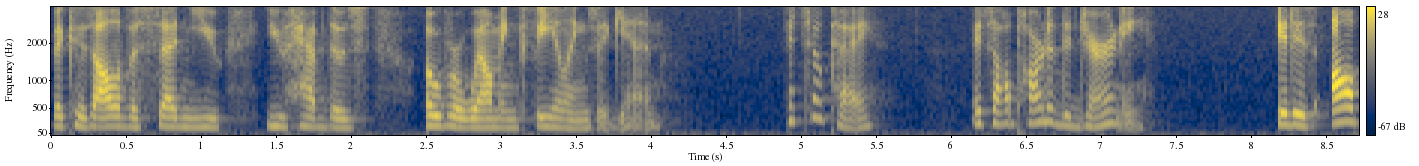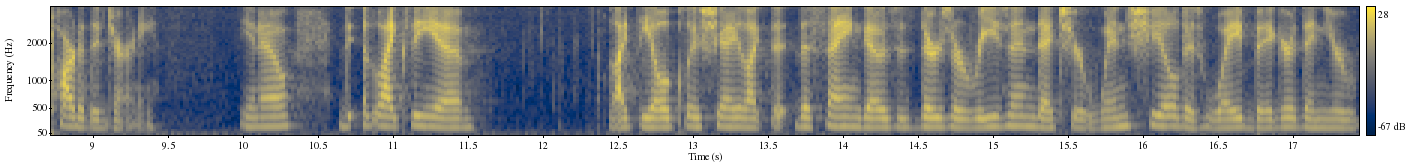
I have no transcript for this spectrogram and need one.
because all of a sudden you, you have those overwhelming feelings again. It's okay, it's all part of the journey. It is all part of the journey. You know, the, like the. Uh, like the old cliche, like the, the saying goes, is there's a reason that your windshield is way bigger than your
